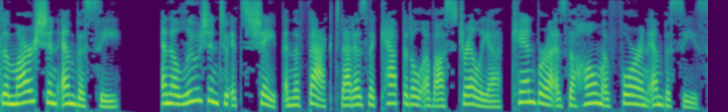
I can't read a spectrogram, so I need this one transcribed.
the Martian Embassy, an allusion to its shape and the fact that as the capital of Australia, Canberra is the home of foreign embassies.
